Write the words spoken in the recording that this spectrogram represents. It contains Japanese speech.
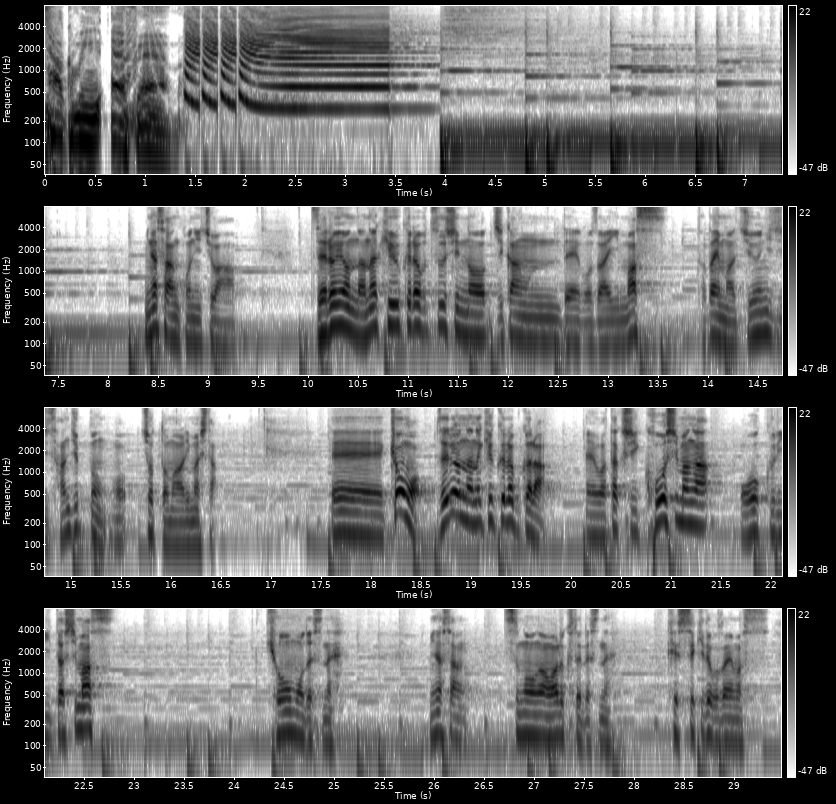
Takumi FM. 皆さんこんにちは0479クラブ通信の時間でございますただいま12時30分をちょっと回りました、えー今日も0479クラブから、えー私高島がお送りいたします。今日もですね皆さん都合が悪くてですね欠席でございます。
